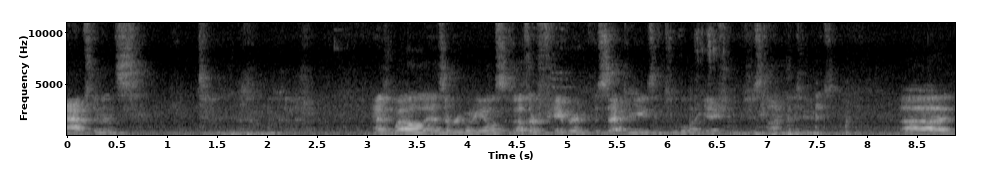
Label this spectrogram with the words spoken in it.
abstinence, as well as everybody else's other favorite, vasectomies and tubal ligation, which is tying the tubes. Uh,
